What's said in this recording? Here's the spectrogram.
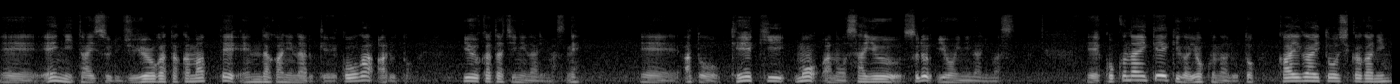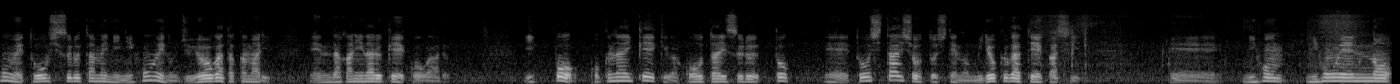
え、円に対する需要が高まって円高になる傾向があるという形になりますね。えー、あと景気もあの左右する要因になります、えー、国内景気が良くなると海外投資家が日本へ投資するために日本への需要が高まり円高になる傾向がある。一方国内景気が後退すると、えー、投資対象としての魅力が低下し、え日本日本円の、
